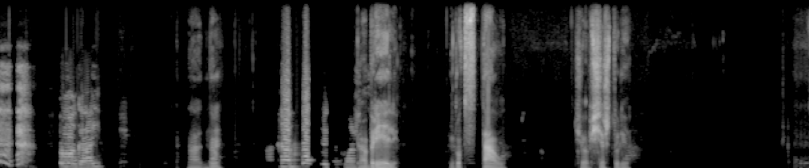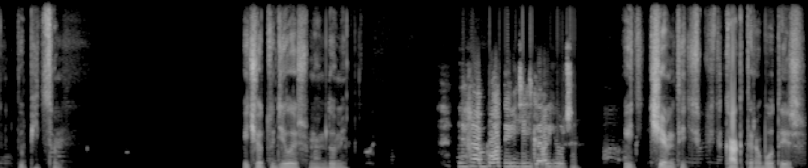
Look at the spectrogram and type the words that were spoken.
Помогаю. Ладно. Работаю как можно. Габриэль. Ну встал. Че, вообще что ли? Тупица. И что ты делаешь в моем доме? Я работаю здесь, говорю же. И чем ты, как ты работаешь?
